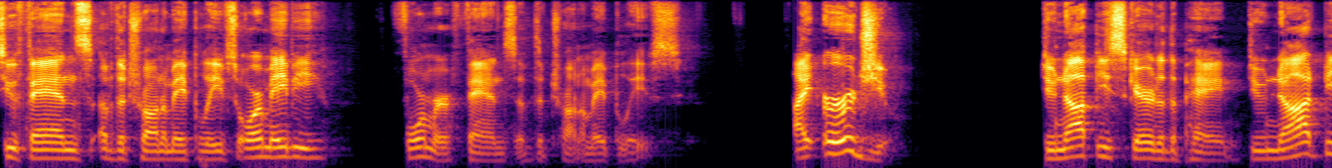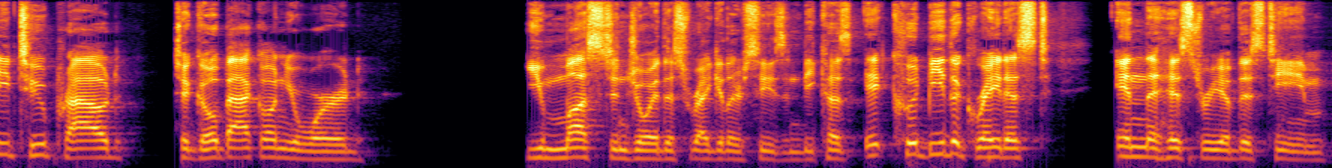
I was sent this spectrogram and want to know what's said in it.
to fans of the Toronto Maple Leafs, or maybe former fans of the Toronto Maple Leafs. I urge you, do not be scared of the pain. Do not be too proud to go back on your word. You must enjoy this regular season because it could be the greatest in the history of this team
